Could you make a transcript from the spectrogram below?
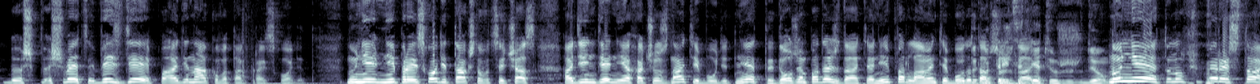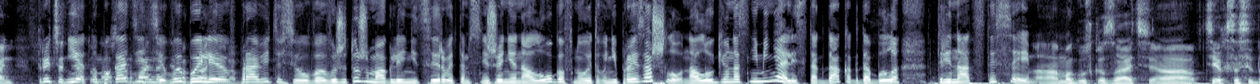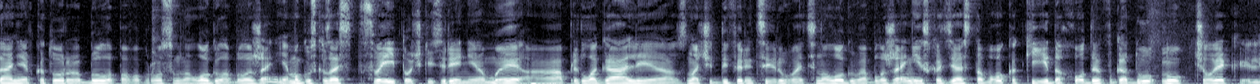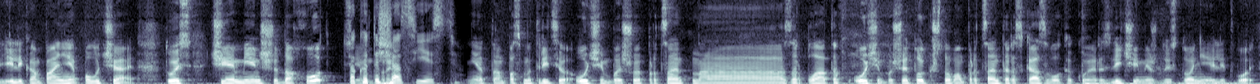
Швеция, везде по одинаково так происходит. Ну, не, не происходит так, что вот сейчас один день я хочу знать и будет. Нет, ты должен подождать. Они в парламенте будут ну, обсуждать. 30 лет уже ждем. Ну, нет, ну, перестань. 30 нет, лет ну, погодите, вы были работает. в правительстве, вы, вы же тоже могли инициировать там снижение налогов, но этого не произошло. Налоги у нас не менялись тогда, когда было 13-й Сейм. А, могу сказать, а, в тех заседаниях, которые было по вопросам налогообложения, я могу сказать с своей точки зрения, мы а, предлагали, значит, дифференцировать налоговое обложение, исходя из того, какие доходы в году ну, человек или компания получает. То есть, чем меньше доход... Так это про... сейчас есть. Нет, там, посмотрите, очень большой процент на зарплатах, очень большой. Я только что вам проценты рассказывал, какое различие между Эстонией и Литвой.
